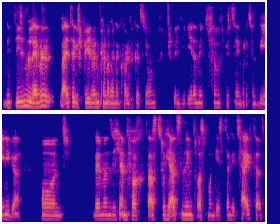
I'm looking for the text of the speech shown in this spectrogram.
mit diesem Level weitergespielt werden können, aber in der Qualifikation spielt jeder mit 5 bis 10 Prozent weniger. Und wenn man sich einfach das zu Herzen nimmt, was man gestern gezeigt hat,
